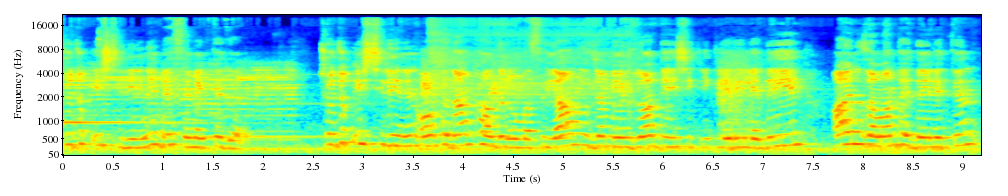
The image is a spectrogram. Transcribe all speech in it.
çocuk işçiliğini beslemektedir. Çocuk işçiliğinin ortadan kaldırılması yalnızca mevzuat değişiklikleriyle değil, aynı zamanda devletin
